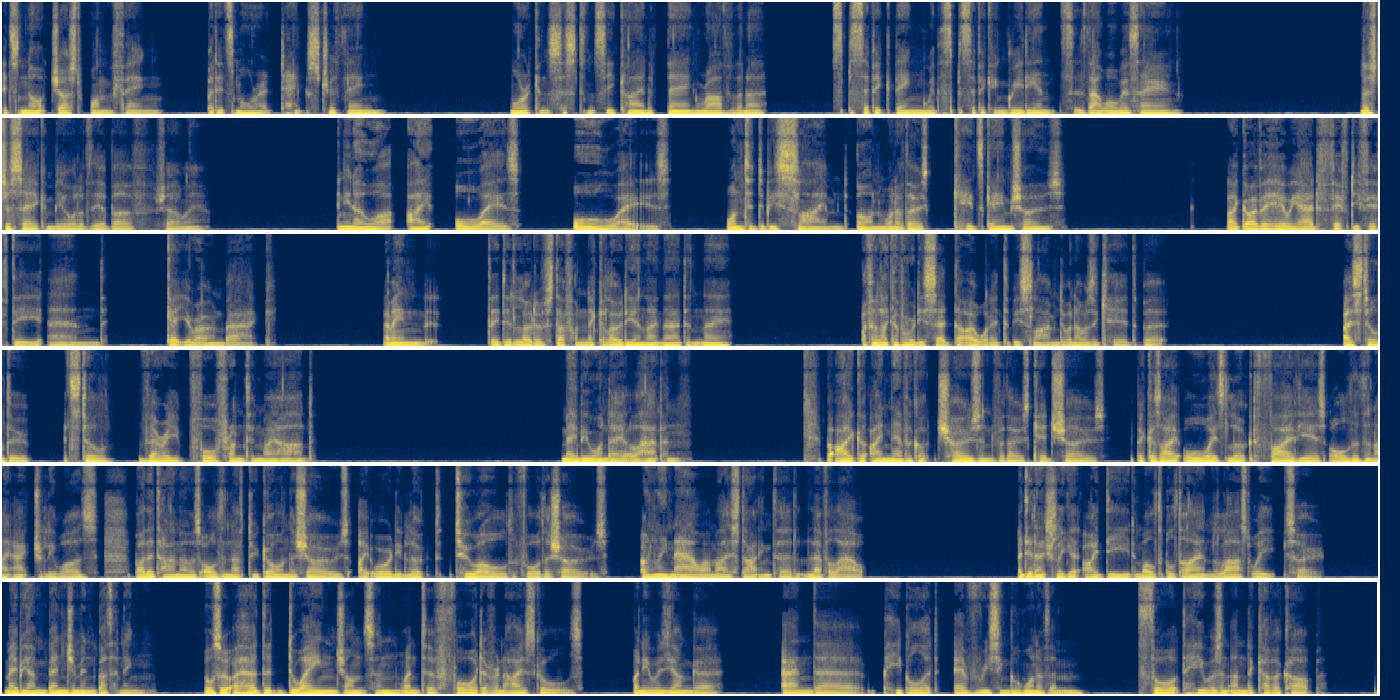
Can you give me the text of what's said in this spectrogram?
it's not just one thing, but it's more a texture thing? More a consistency kind of thing rather than a specific thing with specific ingredients? Is that what we're saying? Let's just say it can be all of the above, shall we? And you know what? I always, always wanted to be slimed on one of those kids' game shows. Like over here, we had 50 50 and Get Your Own Back. I mean, they did a load of stuff on Nickelodeon like that, didn't they? I feel like I've already said that I wanted to be slimed when I was a kid, but I still do. It's still very forefront in my heart. Maybe one day it'll happen. But I, got, I never got chosen for those kid shows because I always looked five years older than I actually was. By the time I was old enough to go on the shows, I already looked too old for the shows. Only now am I starting to level out. I did actually get ID'd multiple times last week, so maybe I'm Benjamin Buttoning. Also, I heard that Dwayne Johnson went to four different high schools when he was younger, and uh, people at every single one of them thought he was an undercover cop.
